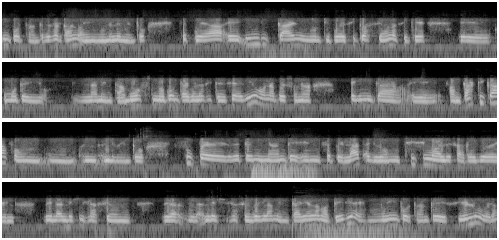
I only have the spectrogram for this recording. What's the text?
importante resaltar, no hay ningún elemento que pueda eh, indicar ningún tipo de situación, así que, eh, como te digo, lamentamos no contar con la asistencia de Diego, una persona técnica eh, fantástica, fue un, un elemento súper determinante en CEPELAT, ayudó muchísimo al desarrollo del, de la legislación de la, legislación reglamentaria en la materia, es muy importante decirlo, ¿verdad?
